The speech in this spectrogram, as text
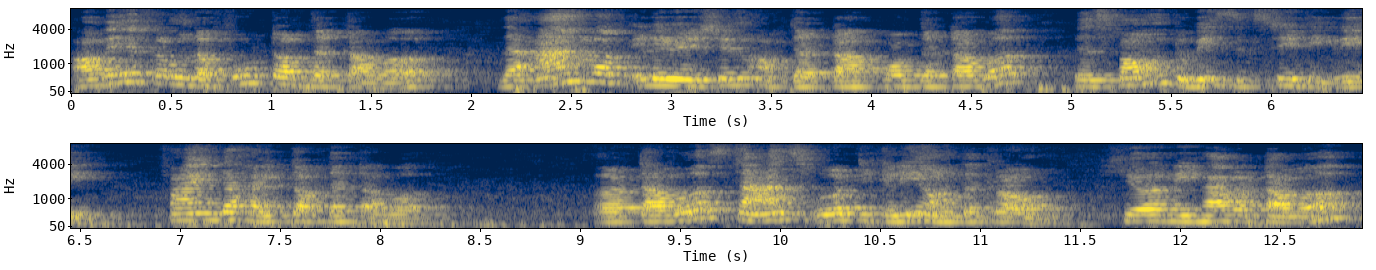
away from the foot of the tower, the angle of elevation of the top of the tower is found to be 60 degree. Find the height of the tower. A tower stands vertically on the ground. Here we have a tower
